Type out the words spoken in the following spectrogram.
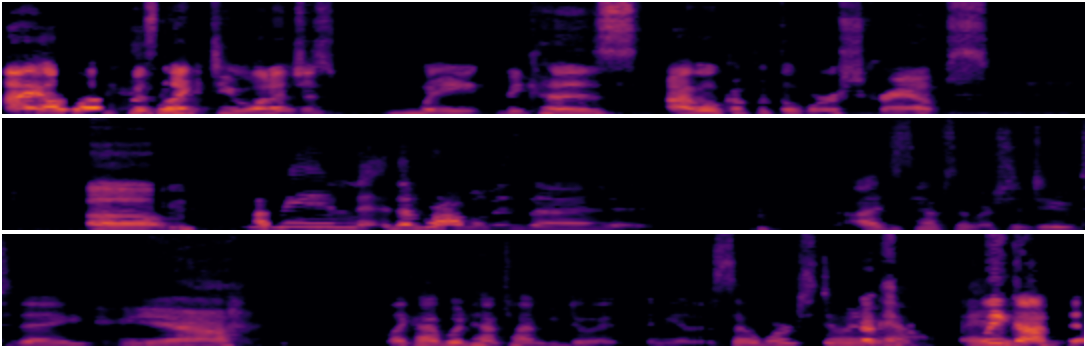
I almost was like, do you want to just wait? Because I woke up with the worst cramps. Um, I mean, the problem is that I just have so much to do today. Yeah. Like I wouldn't have time to do it any other. So we're just doing it Okay. now. We got this.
